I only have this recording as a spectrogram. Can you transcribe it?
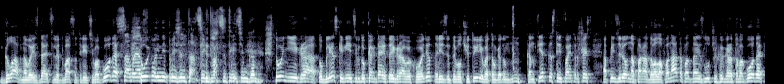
главного издателя 23 года. Самой что- отстойной презентации в 23 году. Что не игра, то блеск имеется в виду, когда эта игра выходит. Resident Evil 4 в этом году м, конфетка. Street Fighter 6 определенно порадовала фанатов. Одна из лучших игр этого года.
